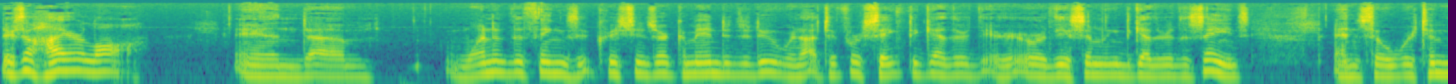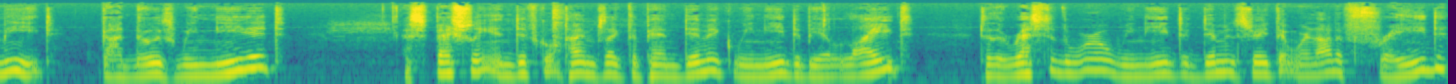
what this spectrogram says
There's a higher law, and um, one of the things that Christians are commanded to do, we're not to forsake together or the assembling together of the saints. And so we're to meet. God knows we need it, especially in difficult times like the pandemic. We need to be a light to the rest of the world. We need to demonstrate that we're not afraid.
